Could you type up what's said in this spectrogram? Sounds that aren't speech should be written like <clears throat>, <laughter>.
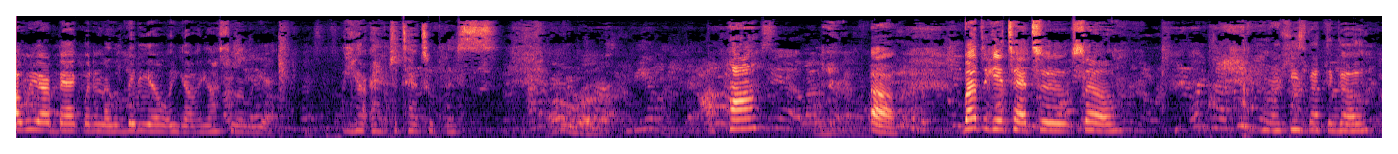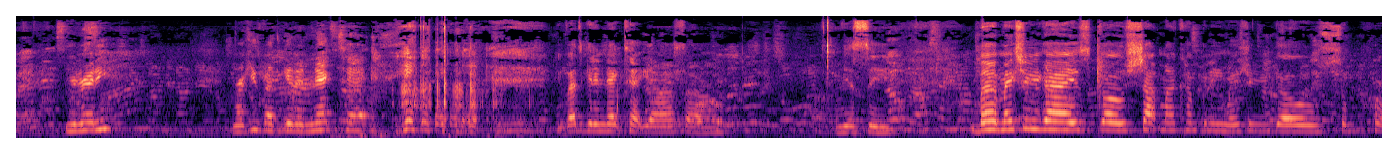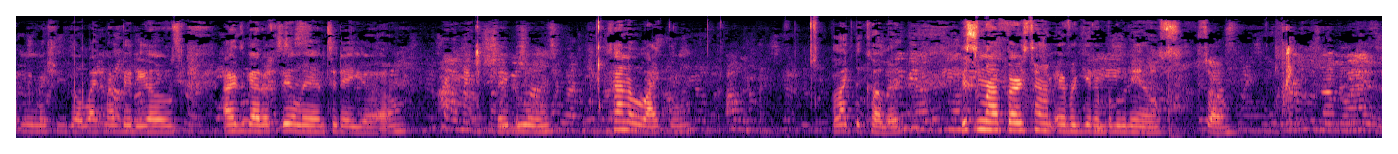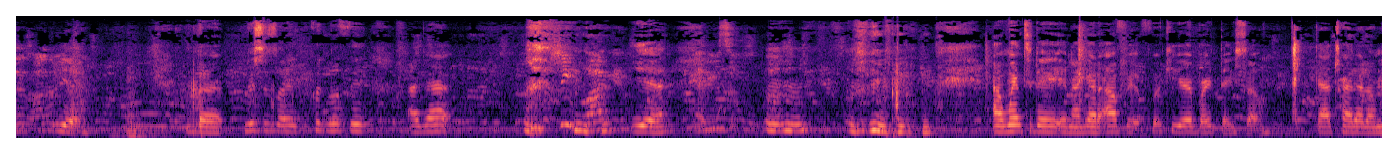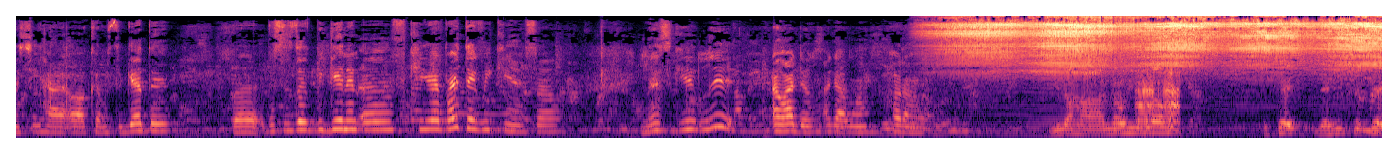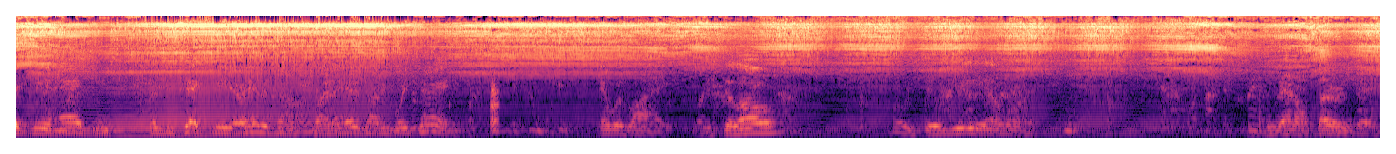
we are back with another video and y'all. Y'all see where we at. We are at the tattoo place. Huh? Oh. About to get tattooed so. Marquis about to go. You ready? Marquis about to get a neck tat. <laughs> He about to get a neck tat y'all so We'll see. But make sure you guys go shop my company. Make sure you go support me. Make sure you go like my videos. I just got to fill in today, y'all. They blue. Kind of like them. I like the color. This is my first time ever getting blue nails. So, yeah. But this is like a quick little fit. I got... <laughs> yeah. Mm-hmm. <laughs> I went today and I got an outfit for Kiara's birthday, so gotta try that on to see how it all comes together. But this is the beginning of Kiara's birthday weekend, so let's get lit. Oh, I do. I got one. Hold on. You know how I know he knows? Text, that he should text me and ask me, because he text me ahead of time, right ahead of time before he came. And was like, we still on? Are we still good? I'm like, do that on Thursday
